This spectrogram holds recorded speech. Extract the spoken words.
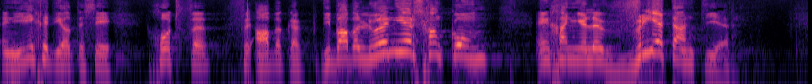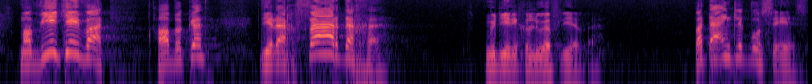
in hierdie gedeelte sê God vir vir Habakuk, die Babiloniërs gaan kom en gaan julle wreed hanteer. Maar weet jy wat? Habakuk, die regverdige moet deur die geloof lewe. Wat hy eintlik wil sê is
